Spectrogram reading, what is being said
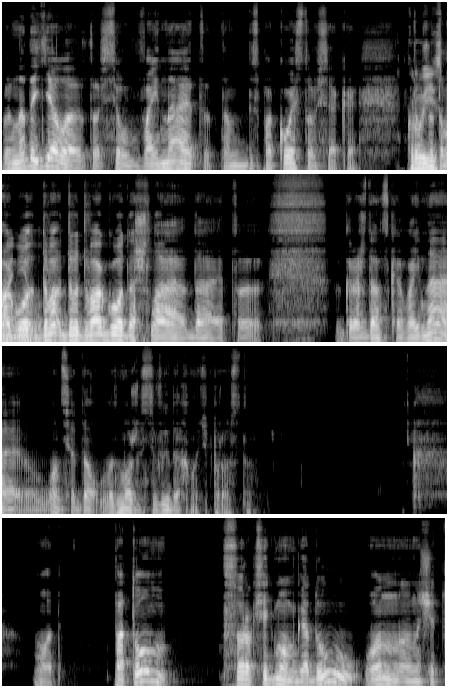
Надоело это все, война, это там беспокойство всякое. Круиз два, го- два, два, два года шла, да, это гражданская война. Он себе дал возможность выдохнуть просто. Вот. Потом в 1947 году он, значит,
